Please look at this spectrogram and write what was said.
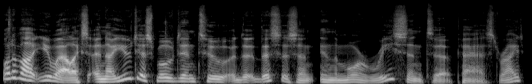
What about you, Alex? And now you just moved into this is an, in the more recent uh, past, right?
